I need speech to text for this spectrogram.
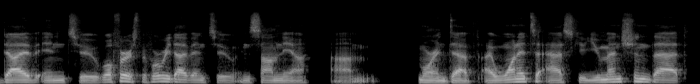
dive into, well, first, before we dive into insomnia um, more in depth, I wanted to ask you, you mentioned that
